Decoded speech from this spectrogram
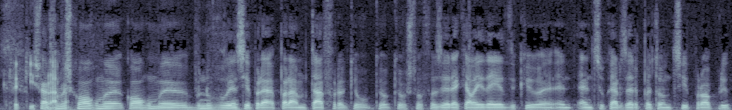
que Carlos, mas com alguma, com alguma benevolência para, para a metáfora que eu, que eu, que, eu, estou a fazer, aquela ideia de que antes o Carlos era patrão de si próprio,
